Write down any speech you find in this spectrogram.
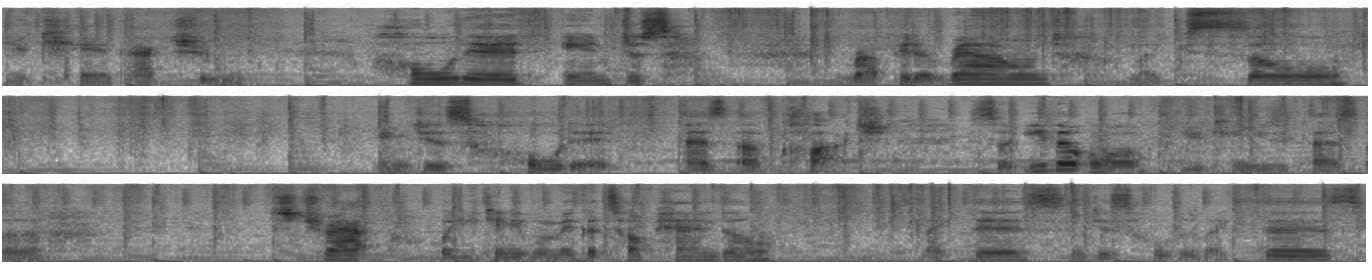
you can actually hold it and just wrap it around like so and just hold it as a clutch. So either or you can use it as a strap or you can even make a top handle like this and just hold it like this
